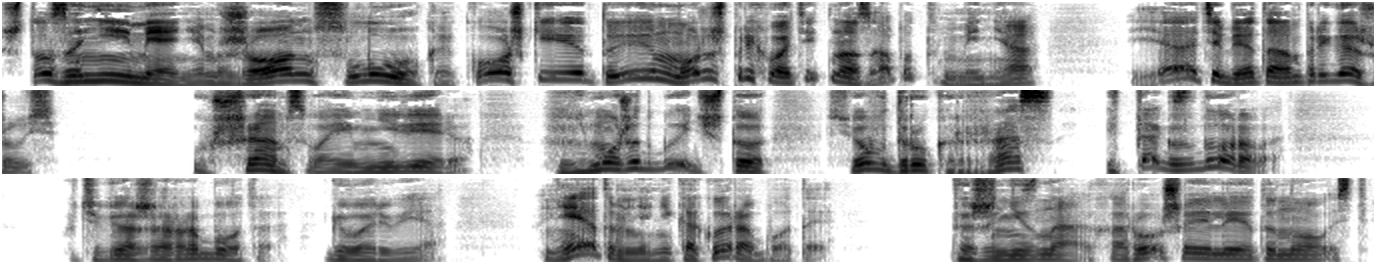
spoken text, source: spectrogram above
что за неимением жен, слуг и кошки ты можешь прихватить на запад меня. Я тебе там пригожусь. Ушам своим не верю. Не может быть, что все вдруг раз и так здорово. У тебя же работа, говорю я. Нет у меня никакой работы. Даже не знаю, хорошая ли это новость.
